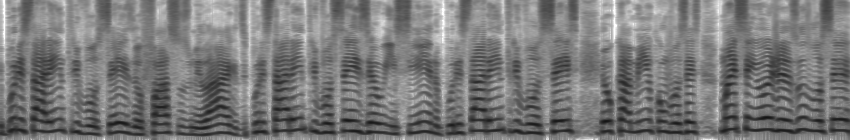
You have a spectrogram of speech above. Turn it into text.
E por estar entre vocês eu faço os milagres, por estar entre vocês eu ensino, por estar entre vocês eu caminho com vocês. Mas, Senhor Jesus, você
